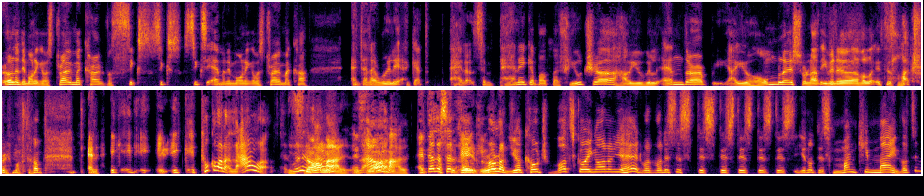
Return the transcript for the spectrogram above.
early in the morning. I was driving my car. It was six, six, six a.m. in the morning. I was driving my car, and then I really I got had some panic about my future, how you will end up, are you homeless or not? Even uh, well, it is luxury motorhome, and it it, it, it, it took on an hour. It's really an normal. hour, an it's hour. normal. And then I said, "Hey. Roland, you're coach. What's going on in your head? What what is this this this this this this you know this monkey mind? What's in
